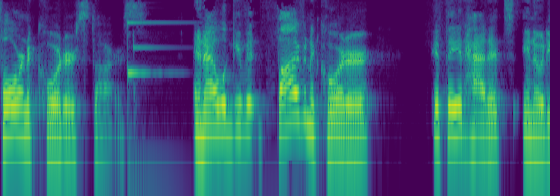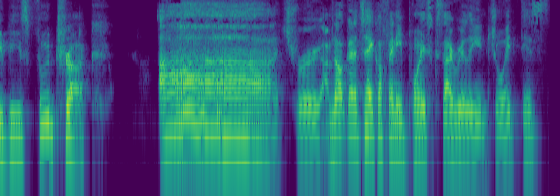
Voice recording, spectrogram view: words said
four and a quarter stars, and I will give it five and a quarter if they had had it in ODB's food truck. Ah, true. I'm not going to take off any points because I really enjoyed this.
